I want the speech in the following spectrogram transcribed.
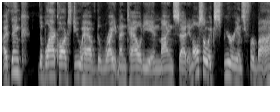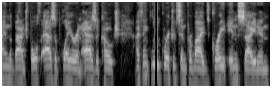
I think the Blackhawks do have the right mentality and mindset and also experience for behind the bench, both as a player and as a coach. I think Luke Richardson provides great insight and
